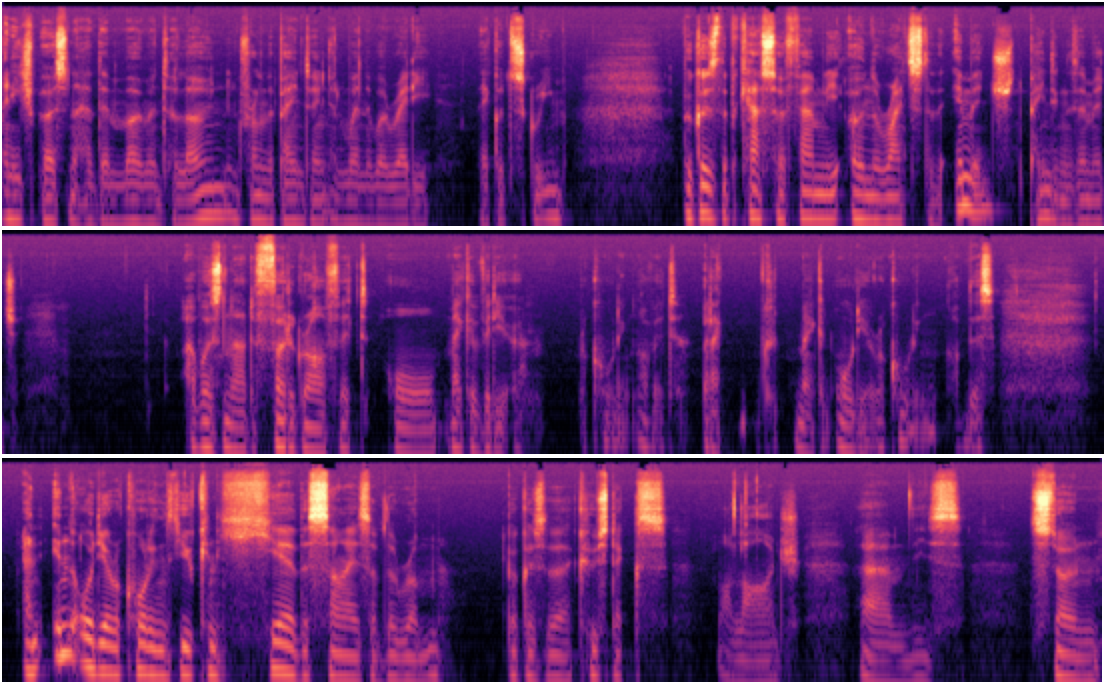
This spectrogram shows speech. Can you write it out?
And each person had their moment alone in front of the painting, and when they were ready, they could scream. Because the Picasso family owned the rights to the image, the painting's image, I wasn't allowed to photograph it or make a video recording of it, but I could make an audio recording of this. And in the audio recordings, you can hear the size of the room because the acoustics are large. Um, these stone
